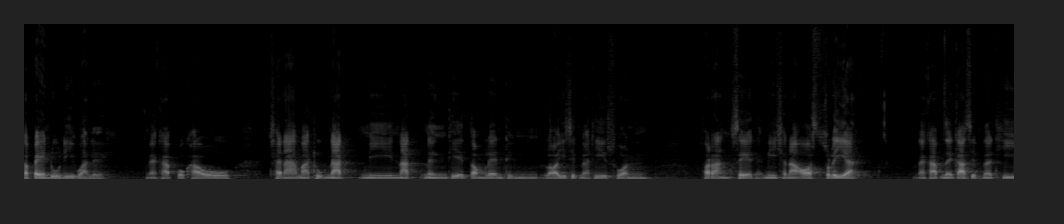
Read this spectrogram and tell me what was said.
สเปนดูดีกว่าเลยนะครับพวกเขาชนะมาทุกนัดมีนัดหนึ่งที่ต้องเล่นถึง 120 นาที ส่วนฝรั่งเศสมีชนะออสเตรียนะครับใน 90 นาที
